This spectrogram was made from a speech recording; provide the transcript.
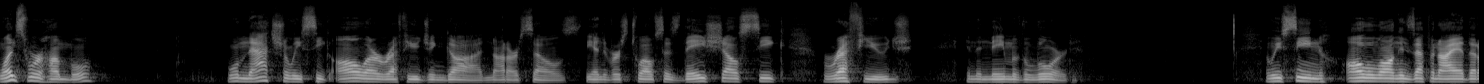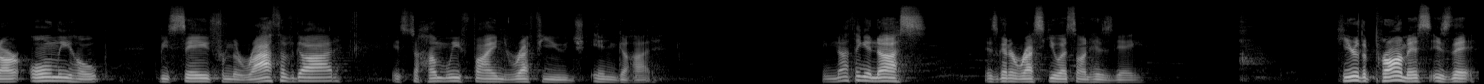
Once we're humble, we'll naturally seek all our refuge in God, not ourselves. The end of verse 12 says, They shall seek refuge in the name of the Lord. And we've seen all along in Zephaniah that our only hope to be saved from the wrath of God is to humbly find refuge in God. And nothing in us is going to rescue us on his day. Here, the promise is that,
